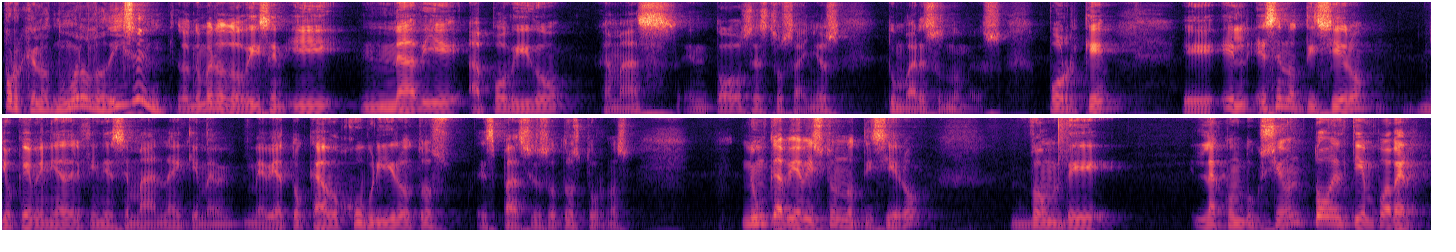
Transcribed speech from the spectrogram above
porque los números lo dicen. Los números lo dicen y nadie ha podido jamás en todos estos años tumbar esos números. Porque eh, ese noticiero, yo que venía del fin de semana y que me, había tocado cubrir otros espacios, otros turnos, nunca había visto un noticiero donde la conducción todo el tiempo, a ver,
